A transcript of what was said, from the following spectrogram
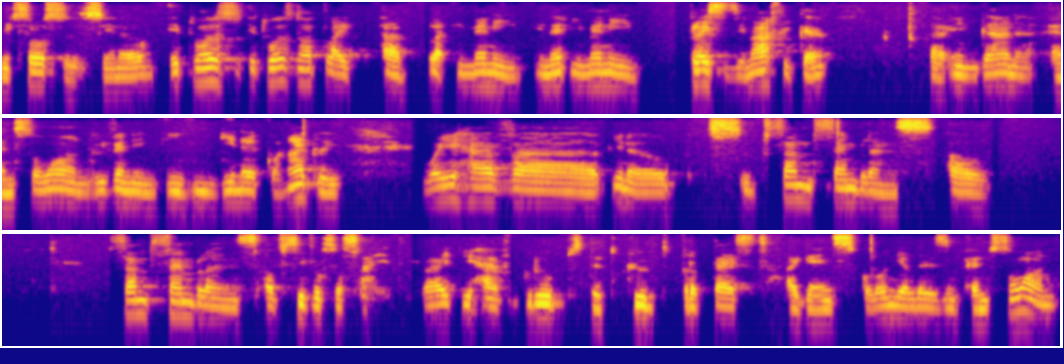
resources. You know, it was it was not like uh, like in many in, in many places in Africa uh, in Ghana and so on, even in, in Guinea Conakry, where you have, uh, you know, some semblance of some semblance of civil society, right? You have groups that could protest against colonialism and so on,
